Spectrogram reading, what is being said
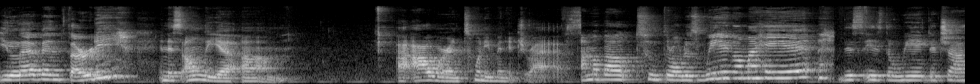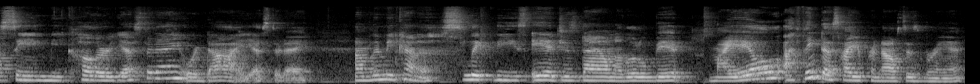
11.30 and it's only a um an hour and 20 minute drives. I'm about to throw this wig on my head. This is the wig that y'all seen me color yesterday or dye yesterday. Um, let me kind of slick these edges down a little bit. Mielle, I think that's how you pronounce this brand.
